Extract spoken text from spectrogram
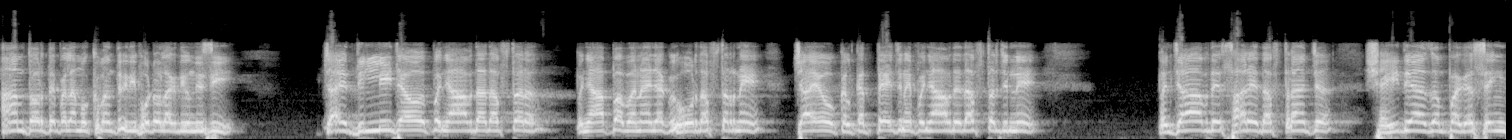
ਆਮ ਤੌਰ ਤੇ ਪਹਿਲਾਂ ਮੁੱਖ ਮੰਤਰੀ ਦੀ ਫੋਟੋ ਲੱਗਦੀ ਹੁੰਦੀ ਸੀ, ਚਾਹੇ ਦਿੱਲੀ ਜਾਓ, ਪੰਜਾਬ ਦਾ ਦਫ਼ਤਰ, ਪੰਜਾਬ ਭਵਨ ਹੈ ਜਾਂ ਕੋਈ ਹੋਰ ਦਫ਼ਤਰ ਨੇ, ਚਾਹੇ ਉਹ ਕਲਕੱਤੇ 'ਚ ਨੇ, ਪੰਜਾਬ ਦੇ ਦਫ਼ਤਰ ਜਿੰਨੇ ਪੰਜਾਬ ਦੇ ਸਾਰੇ ਦਫ਼ਤਰਾਂ 'ਚ ਸ਼ਹੀਦ ਆਜ਼ਮ ਭਗਤ ਸਿੰਘ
